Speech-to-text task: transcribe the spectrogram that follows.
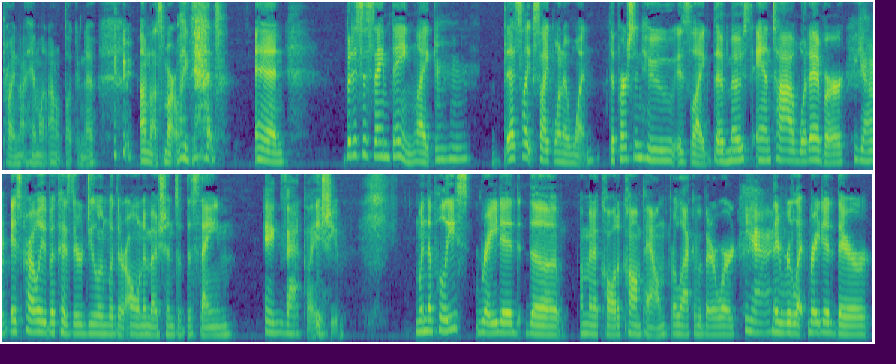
probably not Hamlet. I don't fucking know. I'm not smart like that. And but it's the same thing. Like Mm-hmm. that's like Psych 101. The person who is like the most anti whatever Yeah, is probably because they're dealing with their own emotions of the same exactly. issue. When the police raided the, I'm going to call it a compound for lack of a better word, Yeah. they rela- raided their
